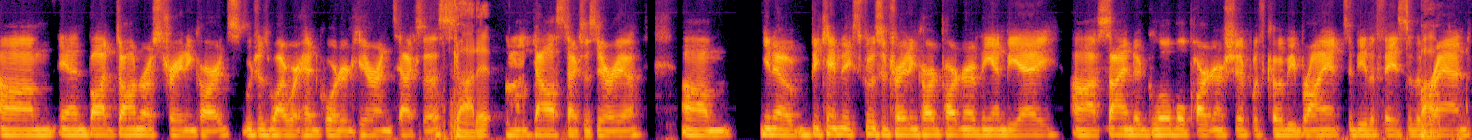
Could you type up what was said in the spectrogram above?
um, and bought Donruss trading cards, which is why we're headquartered here in Texas. Got it. Uh, Dallas, Texas area. Um, you know, became the exclusive trading card partner of the NBA, uh, signed a global partnership with Kobe Bryant to be the face of the wow. brand.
